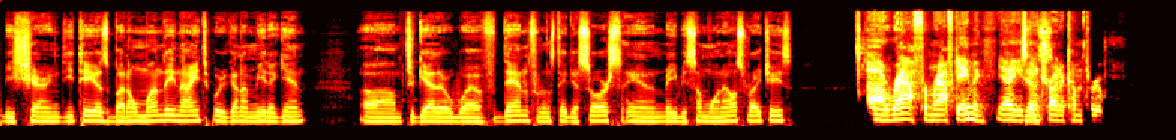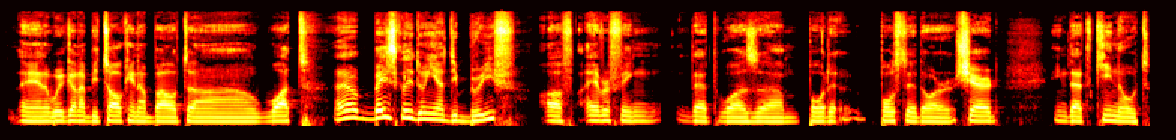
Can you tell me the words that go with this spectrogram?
be sharing details, but on Monday night we're gonna meet again um, together with Dan from Stadia Source and maybe someone else, right, Chase? Uh, Raf from Raf Gaming. Yeah, he's yes. gonna try to come through. And we're gonna be talking about uh, what, uh, basically doing a debrief of everything that was um, posted or shared in that keynote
